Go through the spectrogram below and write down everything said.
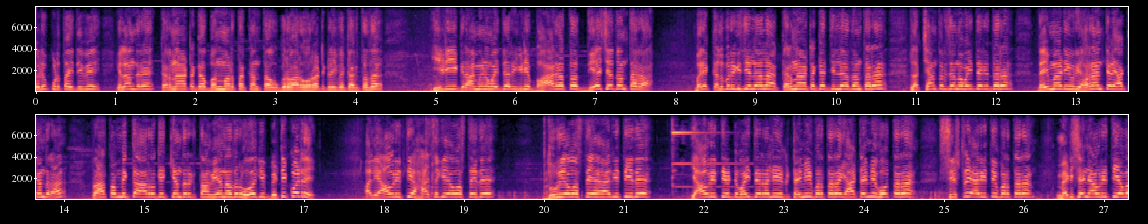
ಗಡುವು ಕೊಡ್ತಾ ಇದ್ದೀವಿ. ಇಲ್ಲಾಂದರೆ ಕರ್ನಾಟಕ ಬಂದ್ ಮಾಡ್ತಕ್ಕಂಥ ಉಗ್ರವಾರ ಹೋರಾಟಗಳಿಬೇಕಾಗ್ತದೆ ಇಡೀ ಗ್ರಾಮೀಣ ವೈದ್ಯರು, ಇಡೀ ಭಾರತ ದೇಶದಂತರ ಬರೀ ಕಲಬುರಗಿ ಜಿಲ್ಲೆ ಅಲ್ಲ, ಕರ್ನಾಟಕ ಜಿಲ್ಲೆದಂತಾರ ಲಕ್ಷಾಂತರ ಜನ ವೈದ್ಯರಿದ್ದಾರೆ. ದಯಮಾಡಿ ಇವ್ರು ಯಾರ ಅಂತೇಳಿ, ಯಾಕಂದ್ರೆ ಪ್ರಾಥಮಿಕ ಆರೋಗ್ಯ ಕೇಂದ್ರಕ್ಕೆ ತಾವು ಏನಾದರೂ ಹೋಗಿ ಭೇಟಿ ಕೊಡ್ರಿ. ಅಲ್ಲಿ ಯಾವ ರೀತಿ ಹಾಸಿಗೆ ವ್ಯವಸ್ಥೆ ಇದೆ, ದುರ್ವ್ಯವಸ್ಥೆ ಯಾವ ರೀತಿ ಇದೆ, ಯಾವ ರೀತಿ ವೈದ್ಯರಲ್ಲಿ ಟೈಮಿಗೆ ಬರ್ತಾರೆ, ಯಾವ ಟೈಮಿಗೆ ಹೋಗ್ತಾರೆ, ಸಿಸ್ಟರ್ ಯಾವ ರೀತಿ ಬರ್ತಾರೆ ಮೆಡಿಸಿನ್ ಯಾವ ರೀತಿ ಅವ,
